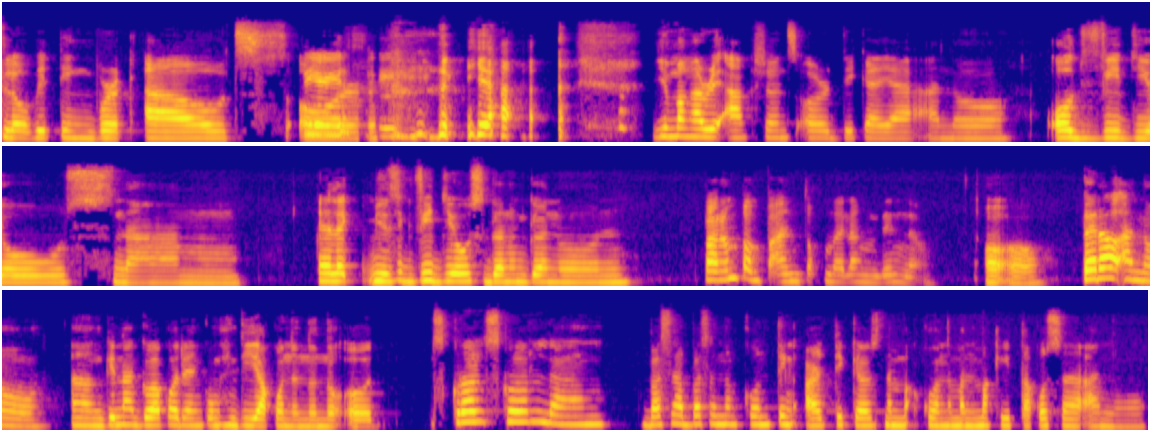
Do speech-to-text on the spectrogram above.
clothing workouts or yeah. Yung mga reactions or di kaya ano old videos ng yeah, like music videos ganun ganun parang pampaantok na lang din no? Oo. Pero ano ang ginagawa ko rin kung hindi ako nanonood scroll scroll lang. Basa-basa ng konting articles na ko naman makita ko sa ano,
